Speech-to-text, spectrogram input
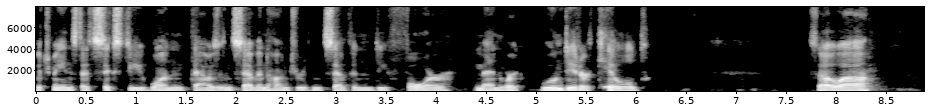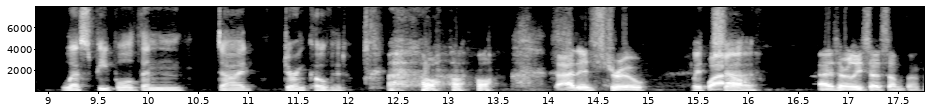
which means that 61,774 men were wounded or killed. So, uh, less people than died during COVID, that is true. which Wow. uh, That really says something.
